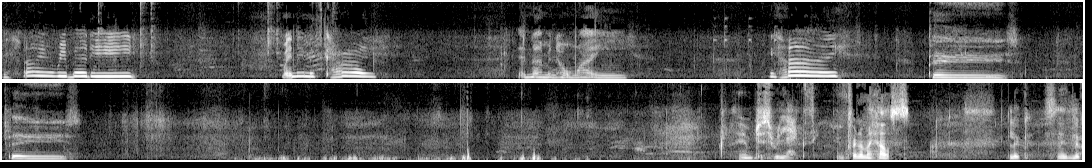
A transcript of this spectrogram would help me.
Say hi, everybody. My name is Kai. And I'm in Hawaii. Say hi. Peace. Peace. I'm just relaxing in front of my house. Look, say, look,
